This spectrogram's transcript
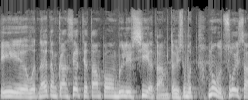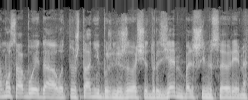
И вот на этом концерте там, по-моему, были все там. То есть вот, ну, Цой, само собой, да, вот, потому что они были же вообще друзьями большими в свое время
